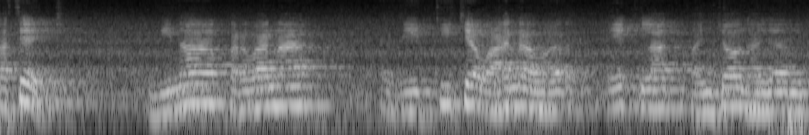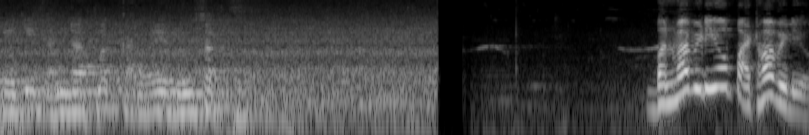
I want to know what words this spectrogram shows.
तसेच विना परवाना रेतीच्या वाहनावर एक लाख पंचावन्न हजार रुपयाची दंडात्मक कारवाई होऊ शकते. बनवा व्हिडिओ पाठवा व्हिडिओ.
